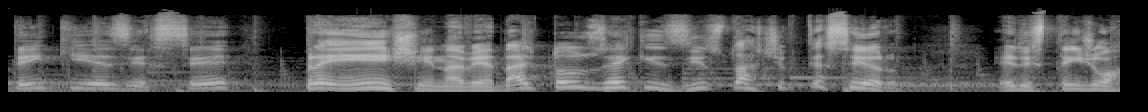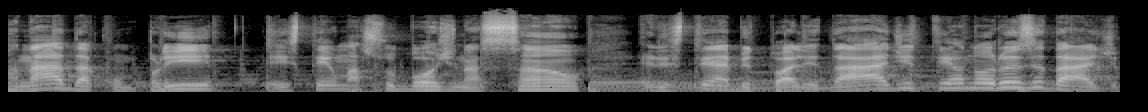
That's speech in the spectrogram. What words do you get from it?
têm que exercer, preenchem, na verdade, todos os requisitos do artigo 3. Eles têm jornada a cumprir, eles têm uma subordinação, eles têm habitualidade e têm honorosidade.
